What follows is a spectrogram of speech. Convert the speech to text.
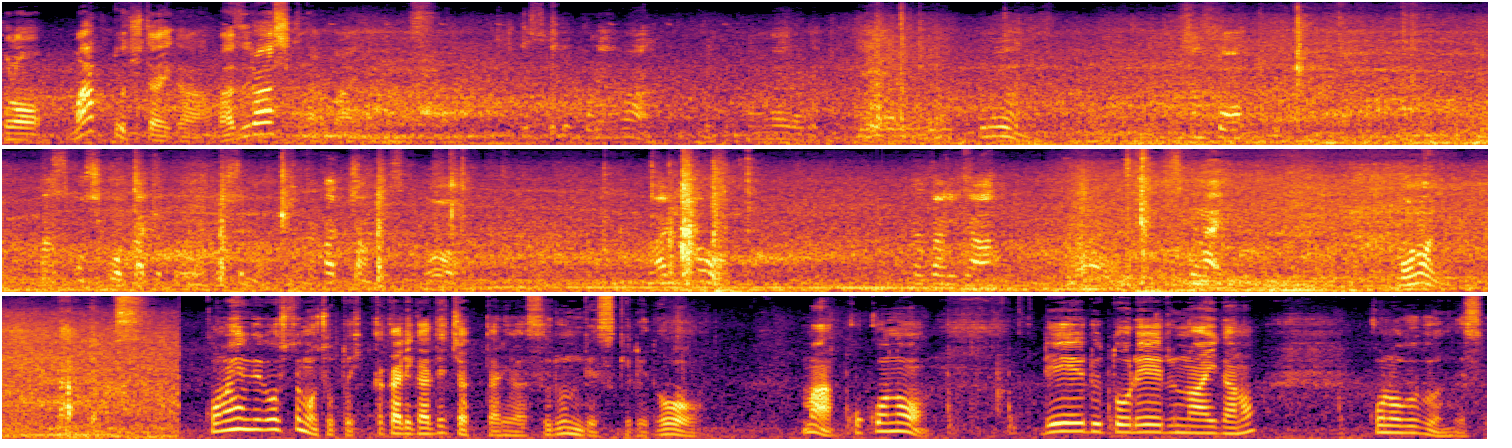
このマット自体が煩わしくなる場合があります。ですけど、これは考えられていて、このように、ちゃんと、まあ、少しこうかけて、どうしても引っかかっちゃうんですけど、割と、引っかかりが少ないものになってます。この辺でどうしてもちょっと引っかかりが出ちゃったりはするんですけれど、まあ、ここのレールとレールの間のこの部分です。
